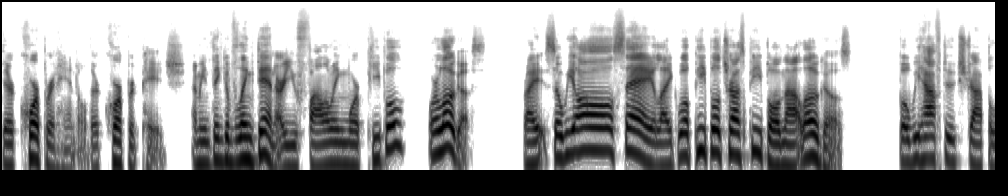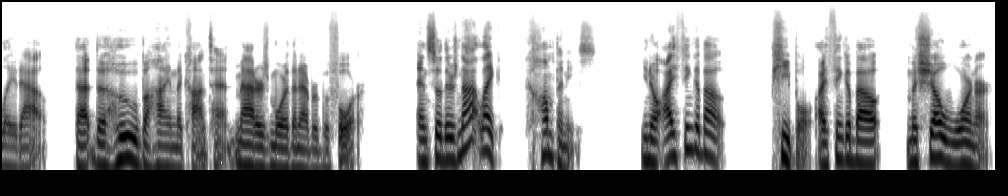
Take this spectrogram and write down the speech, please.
their corporate handle, their corporate page. I mean, think of LinkedIn. Are you following more people or logos? Right. So we all say, like, well, people trust people, not logos. But we have to extrapolate out that the who behind the content matters more than ever before. And so there's not like companies. You know, I think about people. I think about Michelle Warner,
